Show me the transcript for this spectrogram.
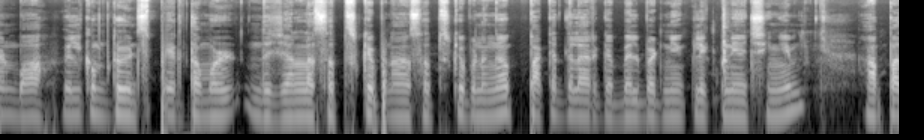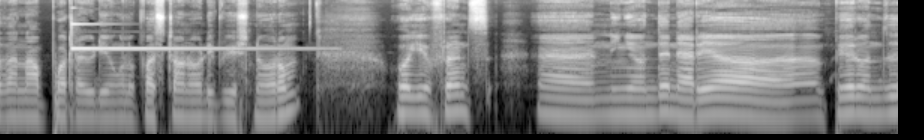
நண்பா. வெல்கம் டு இன்ஸ்பயர் தமிழ் இந்த சேனலை சப்ஸ்கிரைப் பண்ண சப்ஸ்கிரைப் பண்ணுங்கள் பக்கத்தில் இருக்க பெல் பட்டனையும் கிளிக் பண்ணி வச்சிங்க அப்போ தான் நான் போடுற வீடியோ உங்களுக்கு ஃபஸ்ட்டாக நோட்டிஃபிகேஷன் வரும். ஓகே ஃப்ரெண்ட்ஸ் நீங்கள் வந்து நிறையா பேர் வந்து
